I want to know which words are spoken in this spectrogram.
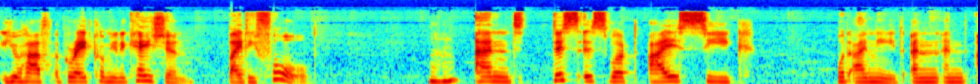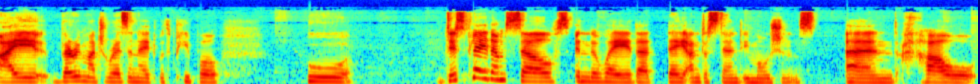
You have a great communication by default. Mhm. And this is what I seek, what I need. And, and I very much resonate with people who display themselves in the way that they understand emotions and how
